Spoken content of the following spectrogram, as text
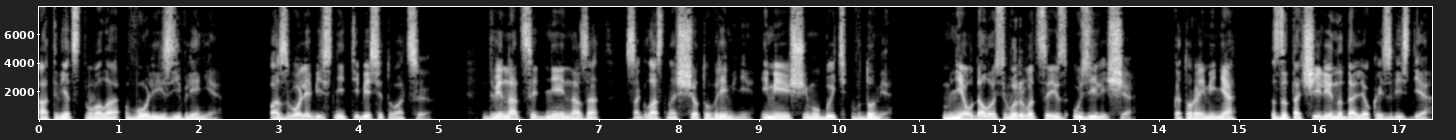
ответствовало волеизъявления. Позволь объяснить тебе ситуацию. Двенадцать дней назад, согласно счету времени, имеющему быть в доме, мне удалось вырваться из узилища, которое меня заточили на далекой звезде.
